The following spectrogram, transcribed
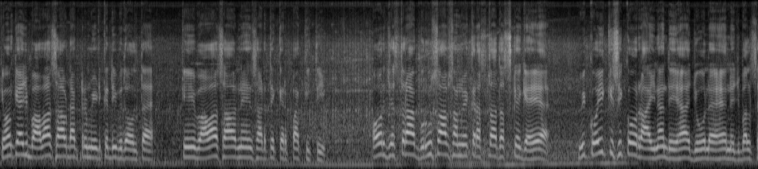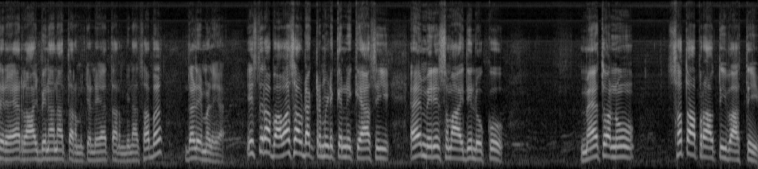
ਕਿਉਂਕਿ ਅੱਜ ਬਾਬਾ ਸਾਹਿਬ ਡਾਕਟਰ ਅੰਬੇਡਕਰ ਦੀ ਬਦੌਲਤ ਹੈ ਕਿ ਬਾਬਾ ਸਾਹਿਬ ਨੇ ਸਾਡੇ ਤੇ ਕਿਰਪਾ ਕੀਤੀ। ਔਰ ਜਿਸ ਤਰ੍ਹਾਂ ਗੁਰੂ ਸਾਹਿਬ ਸਾਨੂੰ ਇੱਕ ਰਸਤਾ ਦੱਸ ਕੇ ਗਏ ਹੈ ਵੀ ਕੋਈ ਕਿਸੇ ਕੋ ਰਾਜ ਨਾ ਦੇ ਹੈ ਜੋ ਲੈ ਹੈ ਨਿਜਬਲ ਸਿਰ ਹੈ ਰਾਜ ਬਿਨਾ ਨਾ ਧਰਮ ਚੱਲਿਆ ਧਰਮ ਬਿਨਾ ਸਭ ਦਲੇ ਮਿਲਿਆ ਇਸ ਤਰ੍ਹਾਂ ਬਾਬਾ ਸਾਹਿਬ ਡਾਕਟਰ ਅੰਬੇਡਕਰ ਨੇ ਕਿਹਾ ਸੀ, ਐ ਮੇਰੇ ਸਮਾਜ ਦੇ ਲੋਕੋ, ਮੈਂ ਤੁਹਾਨੂੰ ਸਤਾ ਪ੍ਰਾਪਤੀ ਵਾਸਤੇ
